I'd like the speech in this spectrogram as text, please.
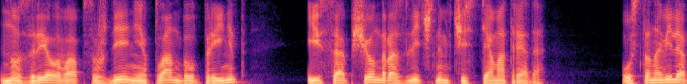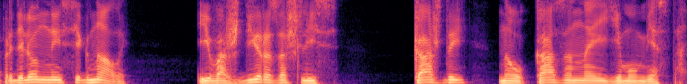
но зрелого обсуждения план был принят и сообщен различным частям отряда. Установили определенные сигналы, и вожди разошлись, каждый на указанное ему место.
